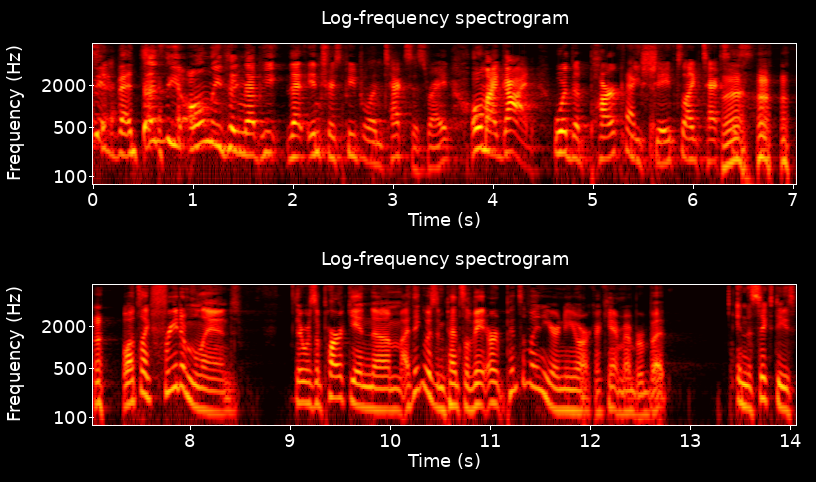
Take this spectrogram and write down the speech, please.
That's the, Adventure. that's the only thing that pe- that interests people in Texas, right? Oh my God, would the park be shaped like Texas? Well, it's like Freedomland. There was a park in, um, I think it was in Pennsylvania or Pennsylvania or New York. I can't remember, but in the '60s,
